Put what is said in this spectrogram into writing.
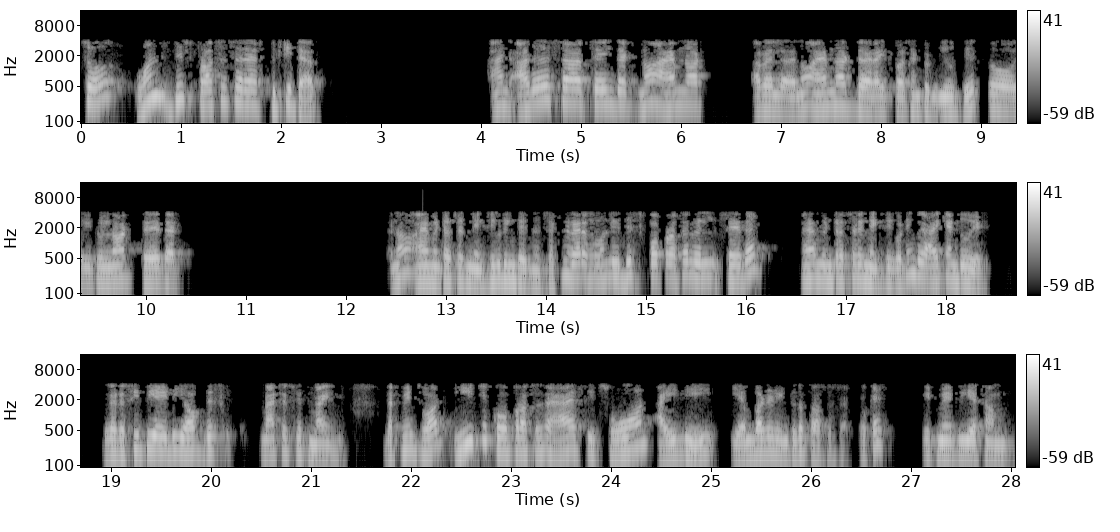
So once this processor has picked it up and others are saying that no I am not uh, well uh, no I am not the right person to use this so it will not say that you know I am interested in executing the instruction whereas only this coprocessor will say that I am interested in executing but I can do it because the CPID of this matches with mine. That means what? Each coprocessor has its own ID embedded into the processor okay? It may be a some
